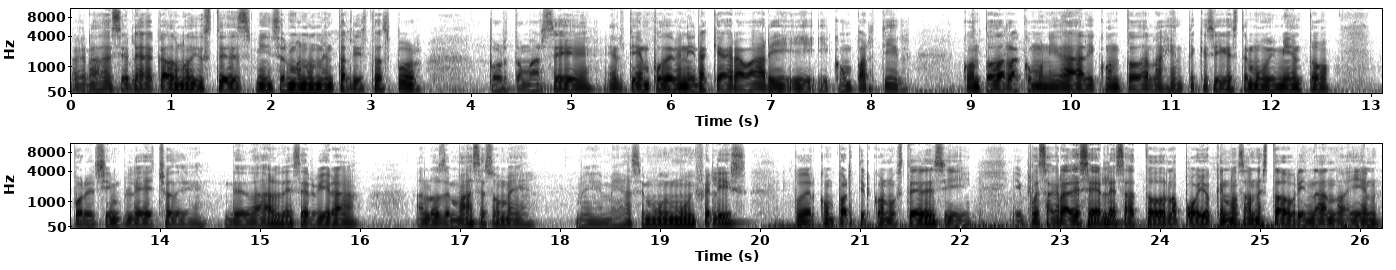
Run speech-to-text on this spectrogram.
agradecerle a cada uno de ustedes, mis hermanos mentalistas, por, por tomarse el tiempo de venir aquí a grabar y, compartir con toda la comunidad y con toda la gente que sigue este movimiento por el simple hecho de, de dar, de servir a, a los demás. Eso me, me, me, hace muy, muy feliz poder compartir con ustedes y, y, pues agradecerles a todo el apoyo que nos han estado brindando ahí en,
